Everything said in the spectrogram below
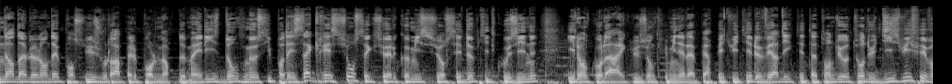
Nordal Lelandais poursuit, je vous le rappelle, pour le meurtre de Maëlys, donc, mais aussi pour des agressions sexuelles commises sur ses deux petites cousines. Il encourt la réclusion criminelle à perpétuité. Le verdict est attendu autour du 18 février.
